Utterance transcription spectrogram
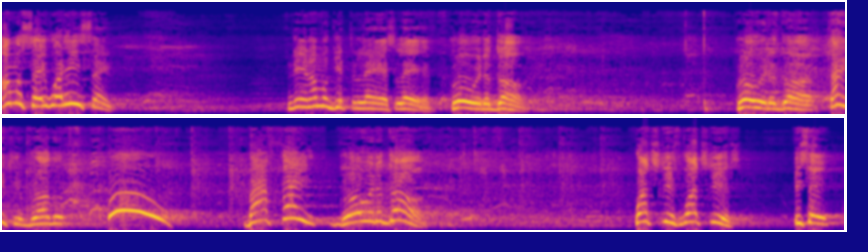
I'm going to say what he say. And then I'm going to get the last laugh. Glory to God. Glory to God. Thank you, brother. Woo! By faith. Glory to God. Watch this. Watch this. He said,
